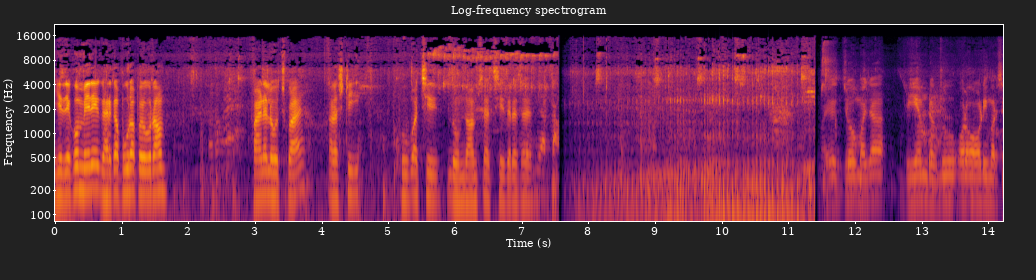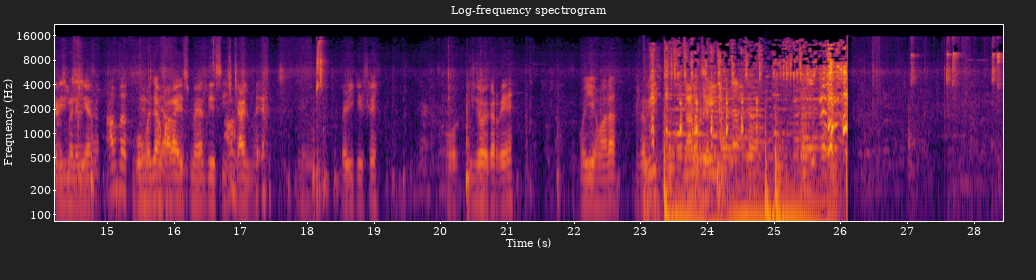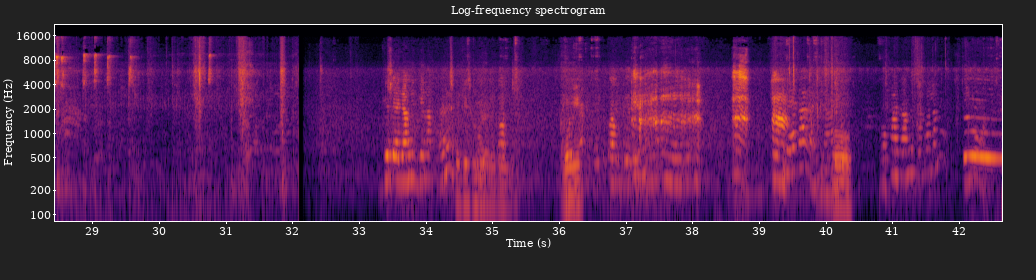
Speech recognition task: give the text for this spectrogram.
ये देखो मेरे घर का पूरा प्रोग्राम फाइनल हो चुका है। रस्टी खूब अच्छी धूमधाम से अच्छी तरह से जो मज़ा बी और ऑडी मर्सिडीज में नहीं है ना वो मज़ा हमारा इसमें है देसी स्टाइल में। तरीके से और इंजॉय कर रहे हैं। और ये हमारा रवि छोटी छोटी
